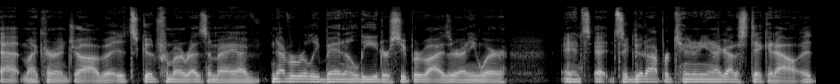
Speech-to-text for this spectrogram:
at my current job. It's good for my resume. I've never really been a lead or supervisor anywhere, and it's it's a good opportunity, and I got to stick it out. It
